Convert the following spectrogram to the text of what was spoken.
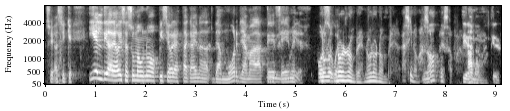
Sí, así que. Y el día de hoy se suma un nuevo auspicio ahora a esta cadena de amor llamada TSM. Mira, Por no, no lo nombres, no lo nombres. Así nomás. ¿No? sorpresa, po. tíralo, Vamos. tíralo.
